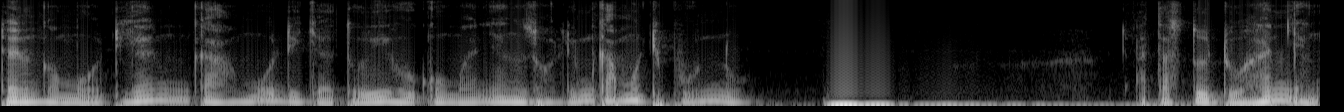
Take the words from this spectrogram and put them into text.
dan kemudian kamu dijatuhi hukuman yang zolim kamu dibunuh. Atas tuduhan yang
